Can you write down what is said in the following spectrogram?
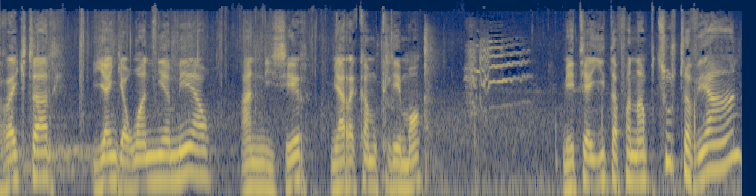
Raikitra ary hiainga ho any Niamey aho, any Niger, miaraka amin'i Clément. Mety hahita fanampin-tsoritra ve aho any?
